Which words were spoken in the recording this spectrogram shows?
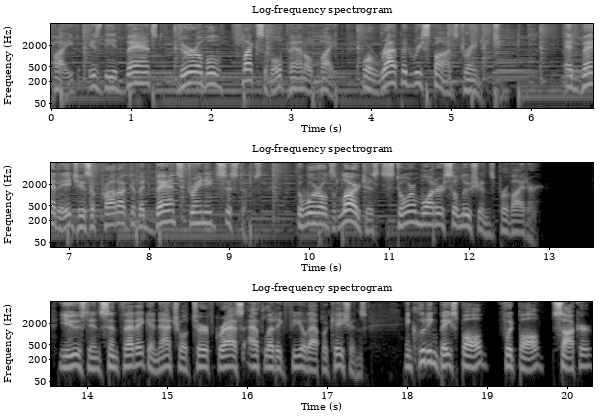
Pipe is the advanced, durable, flexible panel pipe for rapid response drainage. AdvanEDGE is a product of Advanced Drainage Systems, the world's largest stormwater solutions provider. Used in synthetic and natural turf grass athletic field applications, including baseball, football, soccer,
